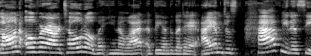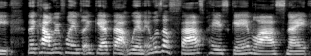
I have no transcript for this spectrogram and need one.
gone over our total. But you know what? At the end of the day, I am just happy to see the Calgary Flames uh, get that win. It was a fast paced game last night.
